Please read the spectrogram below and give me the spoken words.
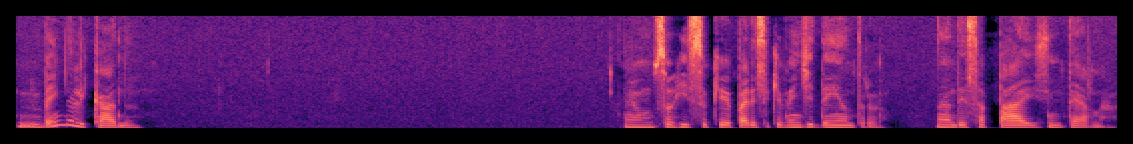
bem delicado. É um sorriso que parece que vem de dentro, né, dessa paz interna.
